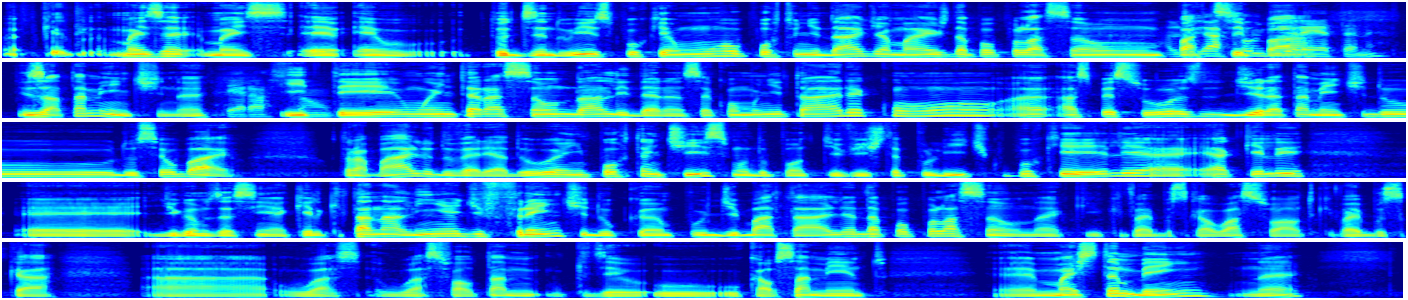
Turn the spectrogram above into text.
É porque, mas é, mas é, é, estou dizendo isso porque é uma oportunidade a mais da população a participar. Direta, né? Exatamente, né? Interação. E ter uma interação da liderança comunitária com a, as pessoas diretamente do, do seu bairro. O trabalho do vereador é importantíssimo do ponto de vista político porque ele é, é aquele é, digamos assim, aquele que está na linha de frente do campo de batalha da população, né? que, que vai buscar o asfalto, que vai buscar a, o, as, o asfaltamento, quer dizer, o, o calçamento, é, mas também, né,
